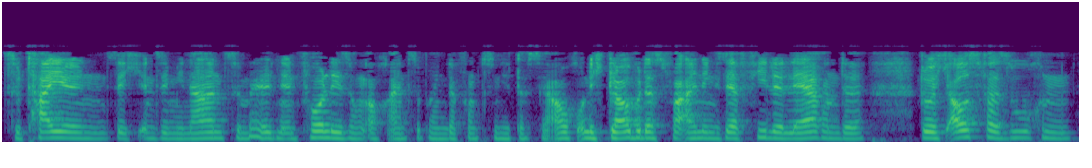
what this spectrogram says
zu teilen, sich in Seminaren zu melden, in Vorlesungen auch einzubringen, da funktioniert das ja auch. Und ich glaube, dass vor allen Dingen sehr viele Lehrende durchaus versuchen,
